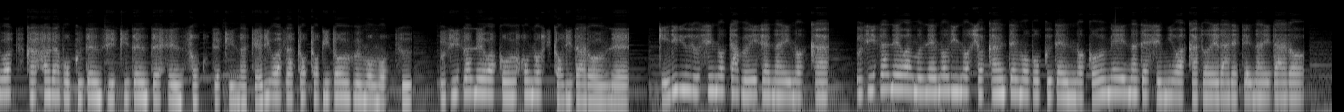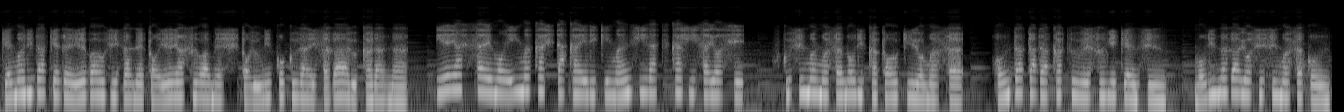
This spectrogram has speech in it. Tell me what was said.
は塚原牧伝直伝で変則的な蹴り技と飛び道具も持つ。氏真は候補の一人だろうね。義理許しの類じゃないのか。氏真は宗則の書簡でも牧伝の高名な弟子には数えられてないだろ。蹴鞠だけで言えば氏真と家康はメッシとルミ子くらい差があるからな。家康さえも言いまかした怪力万平塚久義。福島正則加藤清正。本田忠勝上杉謙信。森永義島左近。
